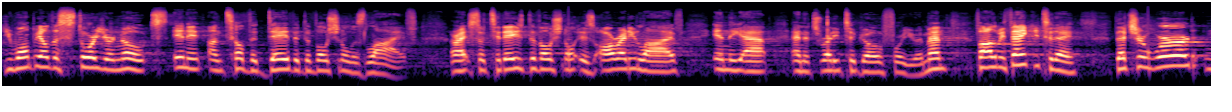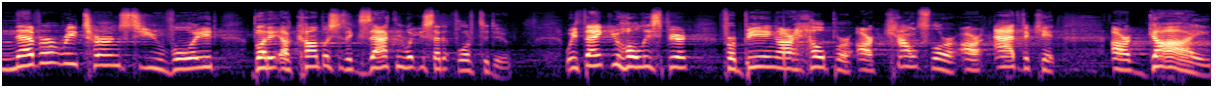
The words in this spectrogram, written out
you won't be able to store your notes in it until the day the devotional is live. All right, so today's devotional is already live in the app and it's ready to go for you. Amen. Father, we thank you today that your word never returns to you void, but it accomplishes exactly what you set it forth to do. We thank you, Holy Spirit, for being our helper, our counselor, our advocate, our guide.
